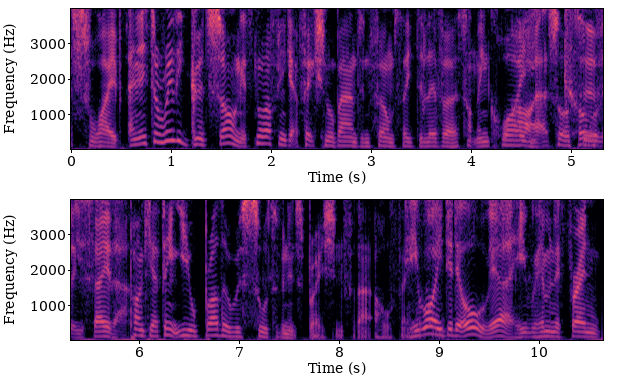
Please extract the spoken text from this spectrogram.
Swipe. And it's a really good song. It's not often you get fictional bands in films, they deliver something quite oh, that's sort cool of that you say that. punky. I think your brother was sort of an inspiration for that whole thing. He well, he did it all. Yeah, he, him and a friend,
